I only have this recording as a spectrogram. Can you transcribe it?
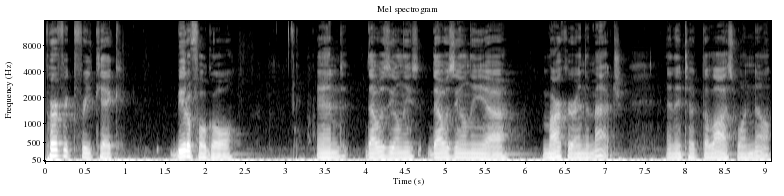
Perfect free kick, beautiful goal, and that was the only that was the only uh, marker in the match, and they took the loss one 0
